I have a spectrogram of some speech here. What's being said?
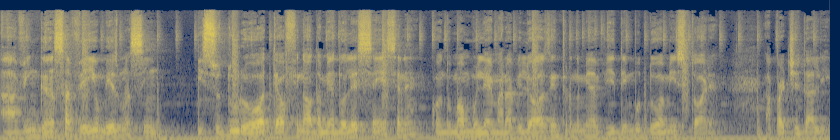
a vingança veio mesmo assim. Isso durou até o final da minha adolescência, né? Quando uma mulher maravilhosa entrou na minha vida e mudou a minha história a partir dali.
